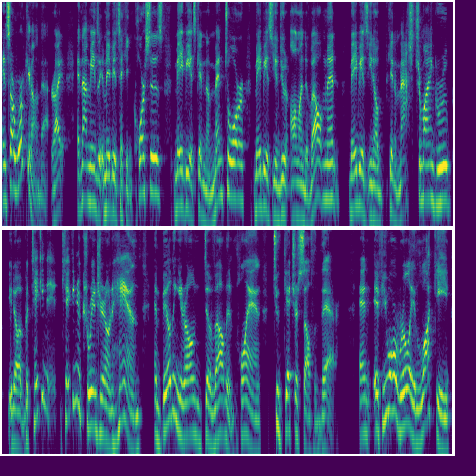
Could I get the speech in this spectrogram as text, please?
And start working on that, right? And that means that maybe it's taking courses, maybe it's getting a mentor, maybe it's you know doing online development, maybe it's you know getting a mastermind group, you know, but taking taking your career into your own hands and building your own development plan to get yourself there and if you are really lucky,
